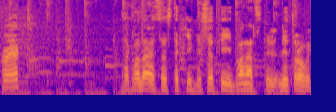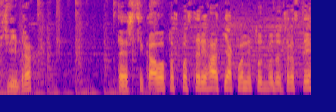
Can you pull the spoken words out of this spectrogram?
проєкт. Закладається ось таких 10 і 12 літрових відрах. Теж цікаво поспостерігати, як вони тут будуть рости.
